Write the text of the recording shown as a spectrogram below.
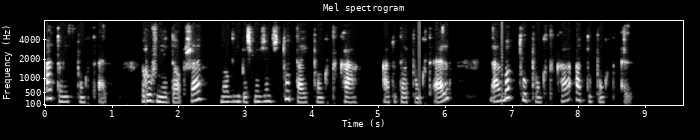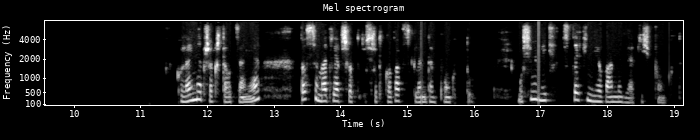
a to jest punkt L. Równie dobrze moglibyśmy wziąć tutaj punkt K, a tutaj punkt L, albo tu punkt K, a tu punkt L. Kolejne przekształcenie to symetria środkowa względem punktu. Musimy mieć zdefiniowany jakiś punkt.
